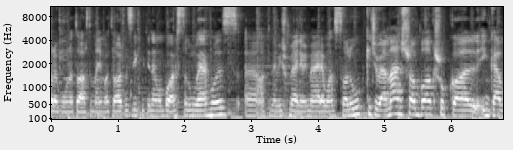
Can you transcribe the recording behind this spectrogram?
Tarragona tartományba tartozik, ugye nem a Barcelonához, aki nem ismeri, hogy merre van szalú. Kicsivel másabbak, sokkal inkább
